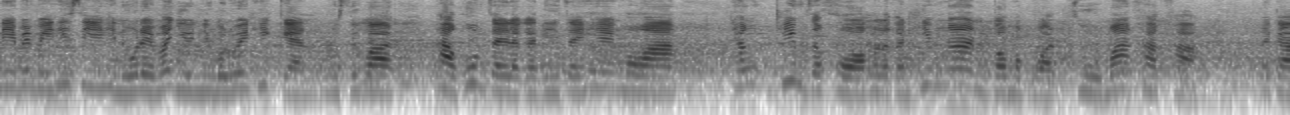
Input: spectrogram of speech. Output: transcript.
นี่เป็นปีที่สี่ที่หนูได้มายืนอยู่บนเวทีแกนรู้สึกว่าภาคภูมิใจและก็ดีใจแห้งเพราะว่าทั้งทีมเจ้าของแล้วก็ทีมงานกองประกวดสูงมากค่ะค่ะแล้วก็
